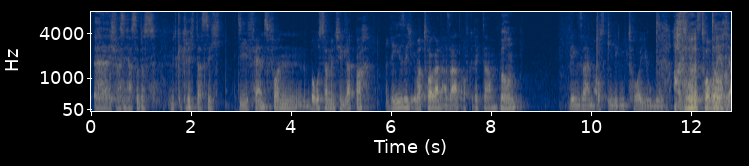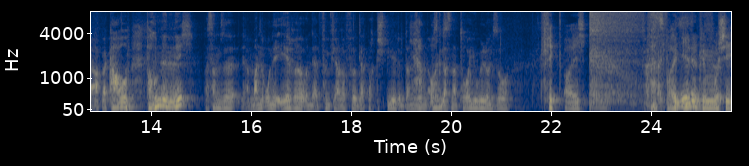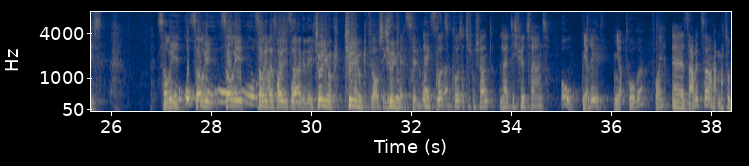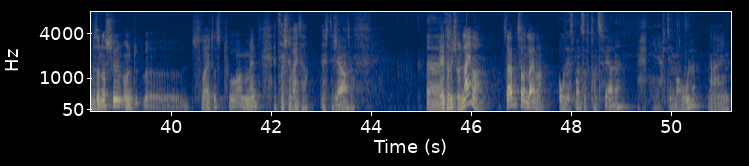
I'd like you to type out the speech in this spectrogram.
äh, ich weiß nicht, hast du das mitgekriegt, dass sich die Fans von Borussia Mönchengladbach riesig über Torgan Azad aufgeregt haben? Warum? Wegen seinem ausgiebigen Torjubel. Ach, also das Tor wurde ja wieder aberkannt. Auf. Warum denn äh, nicht? Was haben sie? Ja, Mann ohne Ehre und er hat fünf Jahre für Gladbach gespielt und dann so ein ausgelassener Torjubel und so. Fickt euch. Was seid wollt ihr denn für Muschis? Sorry, Oh, oh, sorry, oh, oh, sorry, oh, sorry, das wollte ich sagen. Entschuldigung, Entschuldigung. Flauschiges Entschuldigung. Kätzchen, Äh, kurz, sagen. kurzer Zwischenstand, Leipzig führt 2-1. Oh, Ja. gedreht. Ja. Tore von? Äh, Sabitzer macht wohl besonders schön und äh, zweites Tor, Moment. Erzähl schnell weiter. Erzähl schnell Ja. weiter. Äh, Jetzt habe ich schon Leimer. Sabitzer und Leimer. oh, der ist bei uns auf Transfer, ne? Ja. Ich den mal hole. Nein.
